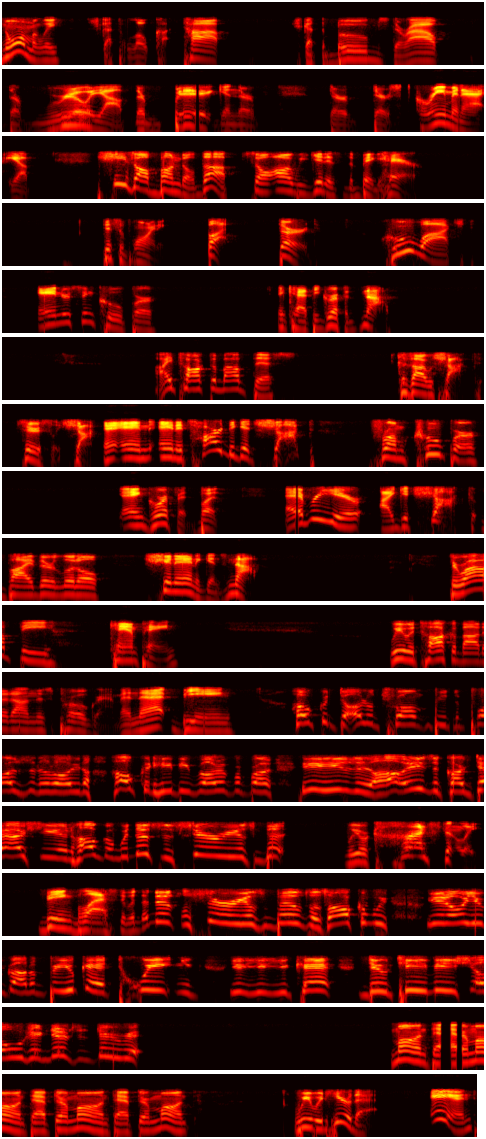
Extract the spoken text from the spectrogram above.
Normally, she's got the low cut top, she's got the boobs, they're out, they're really out, they're big, and they're they're they're screaming at you. She's all bundled up, so all we get is the big hair. Disappointing. But third, who watched Anderson Cooper and Kathy Griffin? Now, I talked about this because I was shocked. Seriously, shocked. And, and and it's hard to get shocked from Cooper and Griffin, but every year I get shocked by their little shenanigans. Now, throughout the campaign, we would talk about it on this program, and that being how could Donald Trump be the president? Or, you know, how could he be running for president? He's a, oh, he's a Kardashian. How could we? This is serious But We were constantly being blasted with this is serious business. How can we? You know, you gotta be. You can't tweet and you you you, you can't do TV shows and this is serious month after month after month after month, we would hear that. And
